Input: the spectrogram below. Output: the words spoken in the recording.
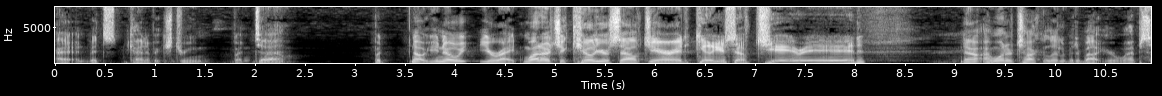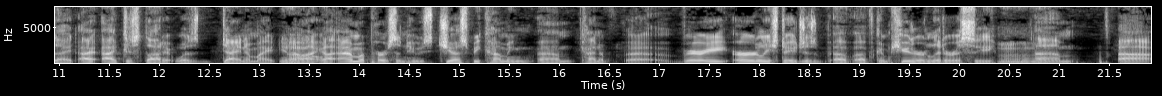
I, it's kind of extreme, but uh, but no, you know you're right. Why don't you kill yourself, Jared? Kill yourself, Jared. Now, I want to talk a little bit about your website. I, I just thought it was dynamite. You know, I, I, I'm a person who's just becoming um, kind of uh, very early stages of, of computer literacy. Um, uh,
